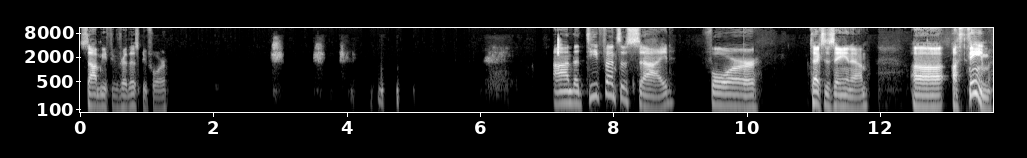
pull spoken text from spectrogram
Stop me if you've heard this before. on the defensive side for Texas A&M, uh, a theme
